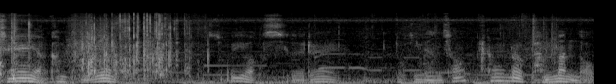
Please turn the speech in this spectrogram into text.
제일 약한 부분은 소이 왁스를 녹이면서 향료 반만 넣어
